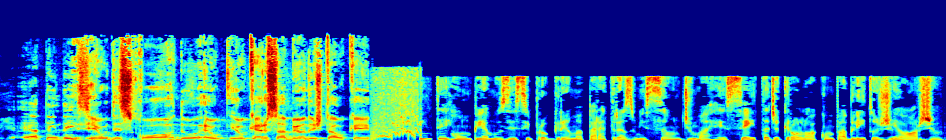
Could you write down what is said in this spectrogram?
é a tendência. Eu discordo, eu, eu quero saber onde está o quê. Interrompemos esse programa para a transmissão de uma receita de groló com Pablito Giorgio.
